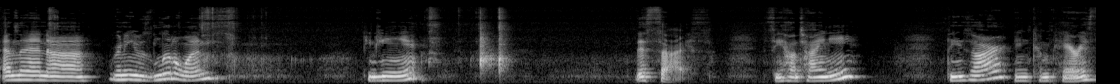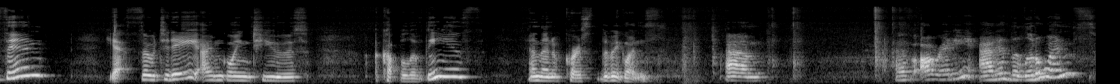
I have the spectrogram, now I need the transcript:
And then uh, we're going to use little ones. This size. See how tiny these are in comparison? Yes, so today I'm going to use a couple of these, and then of course the big ones. Um, I've already added the little ones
